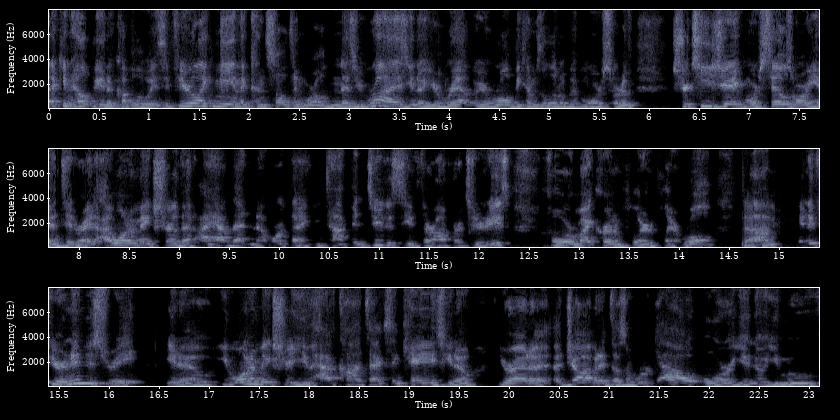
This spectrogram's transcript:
that can help you in a couple of ways. If you're like me in the consulting world, and as you rise, you know your re- your role becomes a little bit more sort of strategic, more sales oriented, right? I want to make sure that I have that network that I can tap into to see if there are opportunities for my current employer to play a role. Definitely. Um, and if you're in industry, you know you want to make sure you have contacts in case you know you're at a, a job and it doesn't work out, or you know you move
